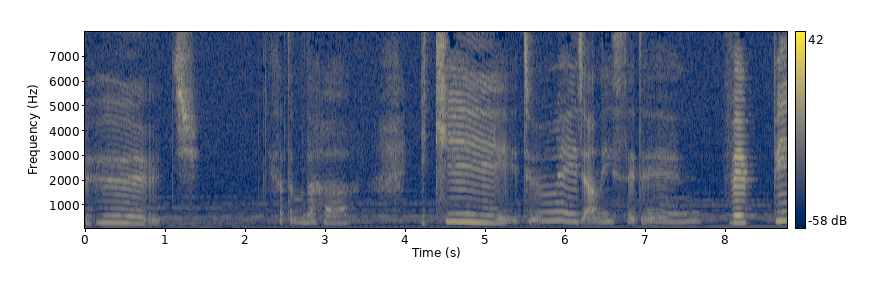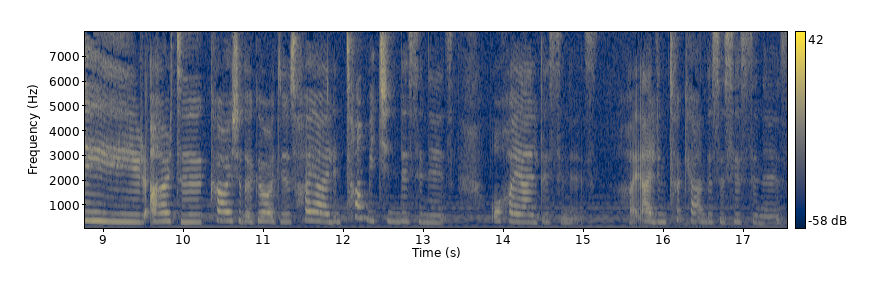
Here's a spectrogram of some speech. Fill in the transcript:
Üç. Bir adım daha. İki. Tüm heyecanı hissedin. Ve bir artık karşıda gördüğünüz hayalin tam içindesiniz. O hayaldesiniz. Hayalin ta kendisi sizsiniz.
